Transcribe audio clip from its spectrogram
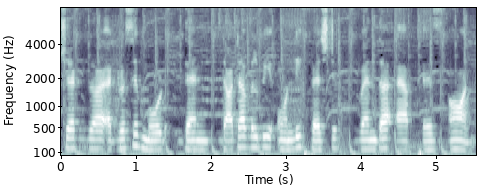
check the aggressive mode, then data will be only fetched when the app is on.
